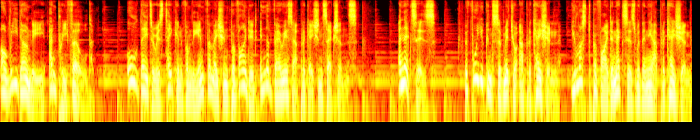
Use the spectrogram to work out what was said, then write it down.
are read-only and pre-filled. All data is taken from the information provided in the various application sections. Annexes Before you can submit your application, you must provide annexes within the application.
